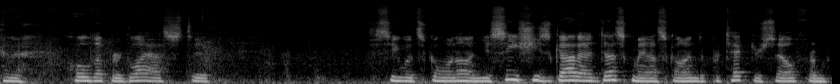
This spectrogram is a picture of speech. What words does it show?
kind of hold up her glass to see what's going on. You see, she's got a dust mask on to protect herself from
